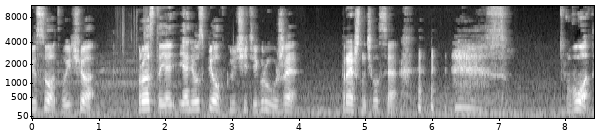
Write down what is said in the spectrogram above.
Ubisoft, вы чё? Просто я, я не успел включить игру уже. Трэш начался. вот.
